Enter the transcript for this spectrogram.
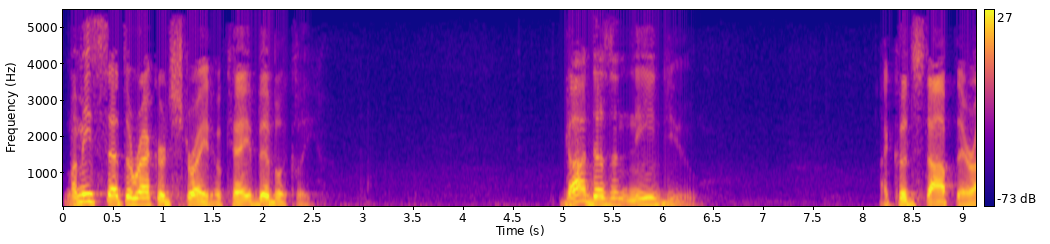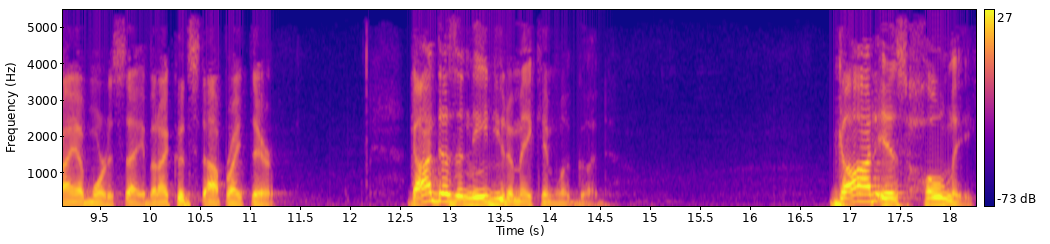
Let me set the record straight, okay, biblically. God doesn't need you. I could stop there. I have more to say, but I could stop right there. God doesn't need you to make him look good. God is holy,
